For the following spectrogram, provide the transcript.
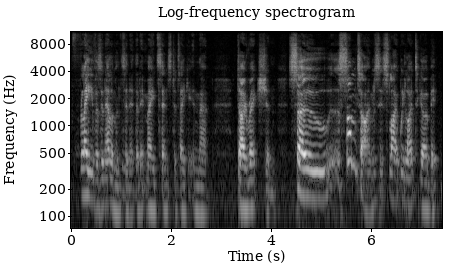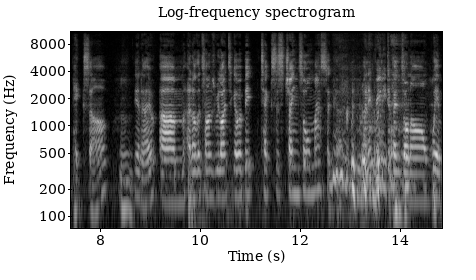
flavors and elements in it that it made sense to take it in that direction. So sometimes it's like we like to go a bit pixar you know, um, and other times we like to go a bit Texas Chainsaw Massacre, and it really depends on our whim.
